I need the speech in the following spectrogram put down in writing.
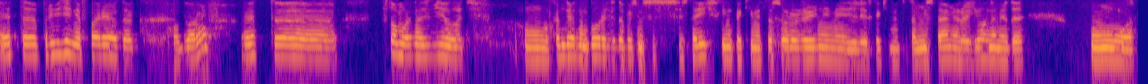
Это приведение в порядок дворов. Это что можно сделать в конкретном городе, допустим, с с историческими какими-то сооружениями или с какими-то там местами, районами, да. Вот.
